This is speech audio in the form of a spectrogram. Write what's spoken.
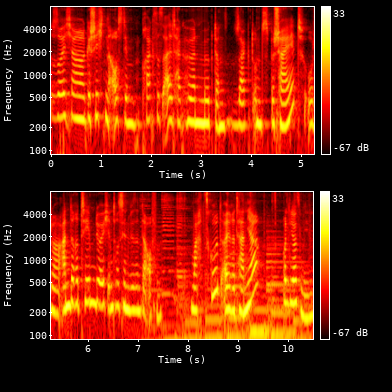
solcher Geschichten aus dem Praxisalltag hören mögt, dann sagt uns Bescheid oder andere Themen, die euch interessieren. Wir sind da offen. Macht's gut, eure Tanja Und Jasmin.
